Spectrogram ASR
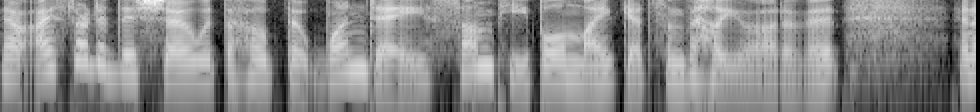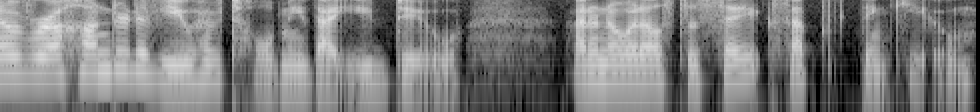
Now, I started this show with the hope that one day some people might get some value out of it, and over a hundred of you have told me that you do. I don't know what else to say except thank you.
